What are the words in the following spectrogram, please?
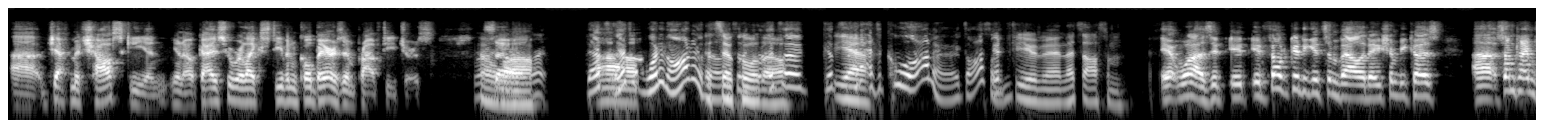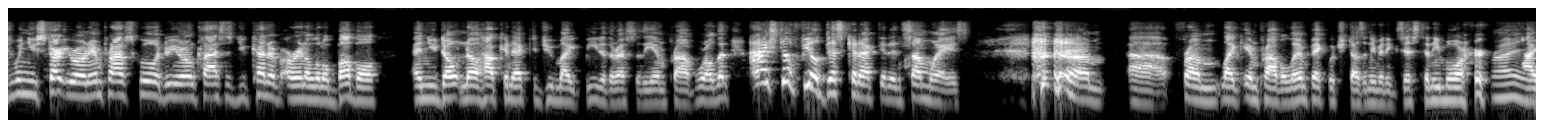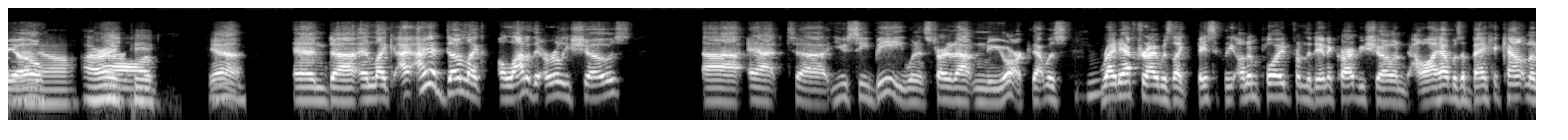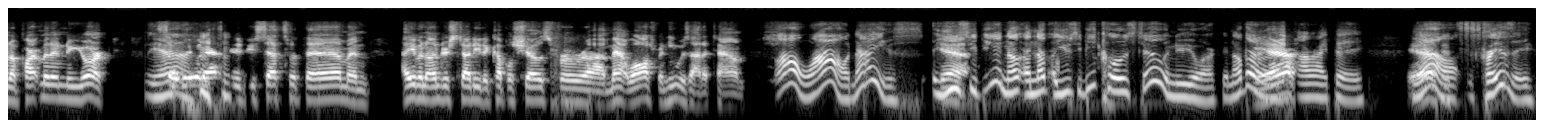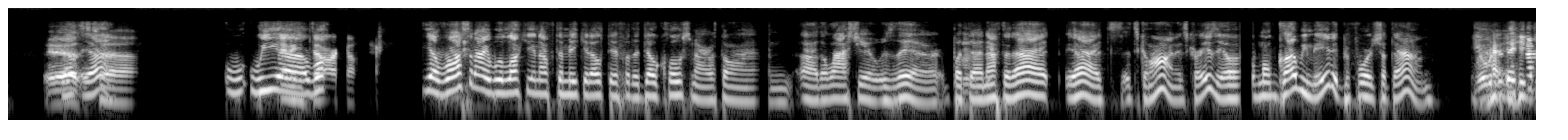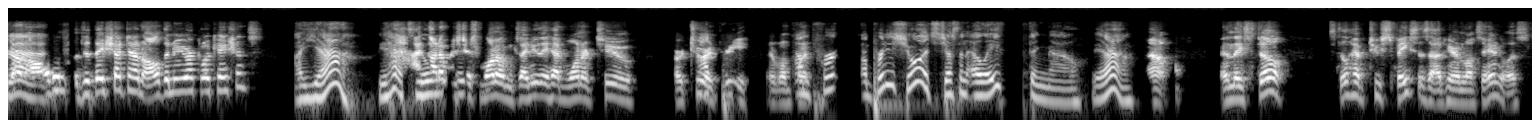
uh, Jeff Michalski, and you know guys who were like Stephen Colbert's improv teachers. Oh, So, wow. That's that's Uh, what an honor though. That's so It's a cool, gr- it's though. a- it's a- Yeah. it's a cool honor. It's awesome. Good for you, man. That's awesome. It was. It, it it felt good to get some validation because uh, sometimes when you start your own improv school or do your own classes, you kind of are in a little bubble and you don't know how connected you might be to the rest of the improv world. And I still feel disconnected in some ways um, uh, from like Improv Olympic, which doesn't even exist anymore. Right. I I know. know. R.I.P. Um, yeah. And uh, and like I, I had done like a lot of the early shows uh, at uh, UCB when it started out in New York. That was Mhm. right after I was like basically unemployed from the Dana Carvey show, and all I had was a bank account and an apartment in New York. Yeah. So they would ask me to do sets with them, and I even understudied a couple shows for uh, Matt Walsh when he was out of town. Oh wow, nice. Yeah. UCB, another, another UCB closed too in New York. Another Yeah. RIP. Yeah, Yeah, it's- it's, crazy. it yeah, yeah. Uh, We uh, Ro- yeah, Ross and I were lucky enough to make it out there for the Del Close Marathon. Uh, the last year it was there, but Mhm. then after that, yeah, it's it's gone. It's crazy. I'm, I'm glad we made it before it shut down. Did they, shut down all the, did they shut down all the New York locations? Uh, yeah, yeah. I no, thought it was just one of them because I knew they had one or two, or 2 or I'm- three at one I'm point. pre- I'm pretty sure it's just an LA thing now. Yeah. Oh, and they still still have two spaces out here in Los Angeles.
